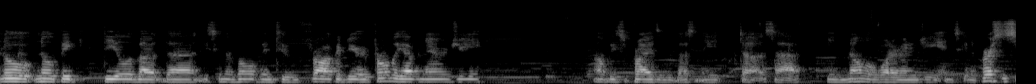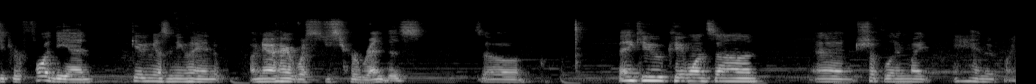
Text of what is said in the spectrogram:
no no big deal about that. He's gonna evolve into Frogadier, probably have an energy. I'll be surprised if it doesn't. He does have normal water energy, and it's going to Versus Seeker for the end, giving us a new hand. Our new hand was just horrendous. So, thank you, K1-san, and shuffle in my hand of my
